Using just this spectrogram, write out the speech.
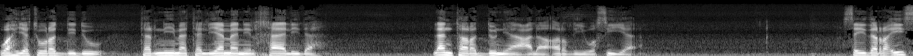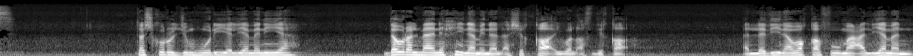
وهي تردد ترنيمة اليمن الخالدة. لن ترى الدنيا على أرضي وصيا. سيد الرئيس تشكر الجمهورية اليمنية دور المانحين من الأشقاء والأصدقاء الذين وقفوا مع اليمن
